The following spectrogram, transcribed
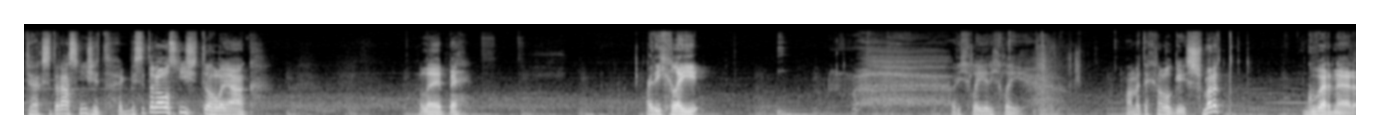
To jak se to dá snížit? Jak by se to dalo snížit tohle nějak? Lépe. Rychleji. Rychleji, rychleji. Máme technologii. Smrt. Guvernér.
